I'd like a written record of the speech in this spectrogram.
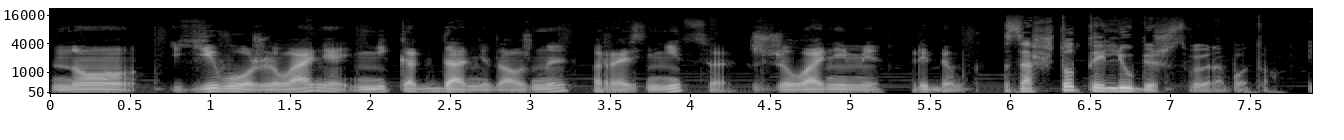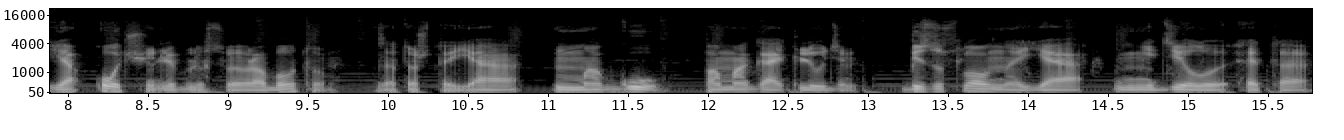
но его желания никогда не должны разниться с желаниями ребенка. За что ты любишь свою работу? Я очень люблю свою работу за то, что я могу помогать людям. Безусловно, я не делаю это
